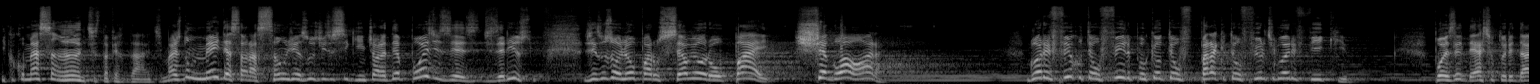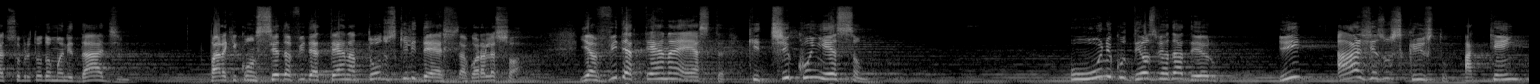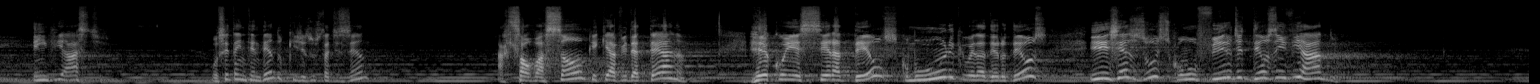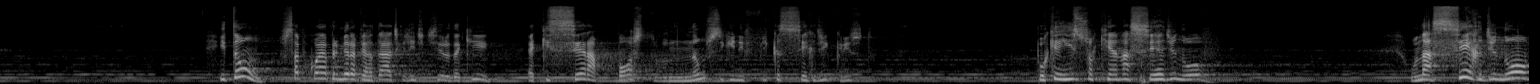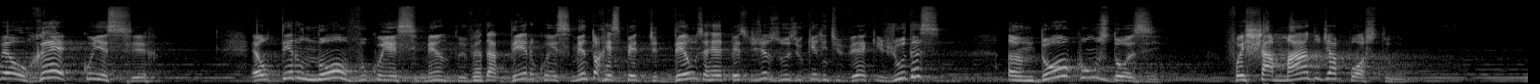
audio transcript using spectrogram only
E que começa antes, na verdade. Mas no meio dessa oração, Jesus diz o seguinte: olha, depois de dizer, dizer isso, Jesus olhou para o céu e orou: Pai, chegou a hora Glorifica o teu filho, porque o teu, para que teu filho te glorifique. Pois lhe deste autoridade sobre toda a humanidade, para que conceda a vida eterna a todos que lhe deste. Agora olha só. E a vida eterna é esta: que te conheçam, o único Deus verdadeiro, e a Jesus Cristo, a quem enviaste. Você está entendendo o que Jesus está dizendo? A salvação, o que é a vida eterna? Reconhecer a Deus como o único e verdadeiro Deus e Jesus como o Filho de Deus enviado. Então, sabe qual é a primeira verdade que a gente tira daqui? É que ser apóstolo não significa ser de Cristo, porque isso aqui é nascer de novo. O nascer de novo é o reconhecer é o ter o um novo conhecimento, o verdadeiro conhecimento a respeito de Deus e a respeito de Jesus. E o que a gente vê é que Judas andou com os doze, foi chamado de apóstolo,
